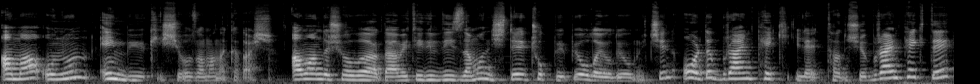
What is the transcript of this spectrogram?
Ama onun en büyük işi o zamana kadar. Amanda Show'a davet edildiği zaman işte çok büyük bir olay oluyor onun için. Orada Brian Peck ile tanışıyor. Brian Peck de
